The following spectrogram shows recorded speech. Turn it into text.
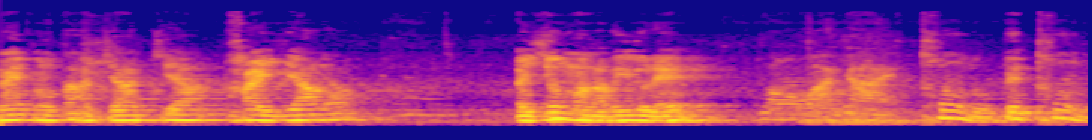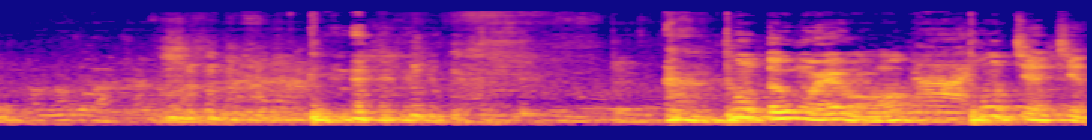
ငိုင်းတော်တာအကြာကြာဖိုင်ရတော့အယုံမလာပြီလို့လေ မဝါကြတယ် ထုံးလို့ပဲထုံးလို့ တော့တော့ပါ 痛都没有，痛渐渐，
